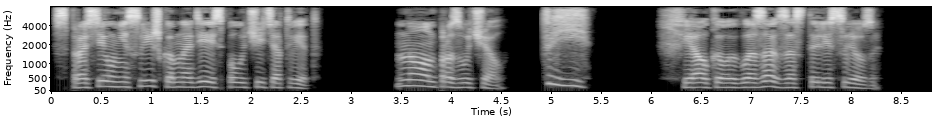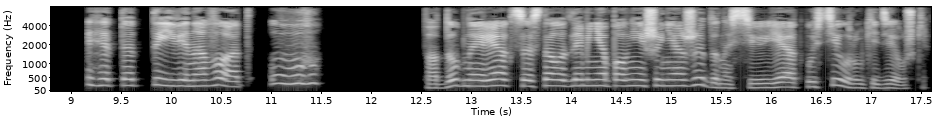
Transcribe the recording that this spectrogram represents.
Спросил не слишком, надеясь получить ответ. Но он прозвучал. «Ты!» В фиалковых глазах застыли слезы. «Это ты виноват! у Подобная реакция стала для меня полнейшей неожиданностью, и я отпустил руки девушки.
